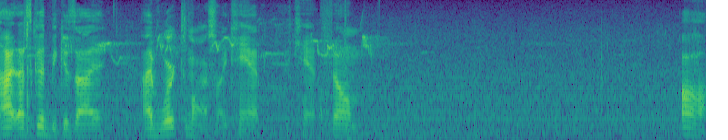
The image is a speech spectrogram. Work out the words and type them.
All right, that's good because I, I have work tomorrow, so I can't, I can't film. Oh,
